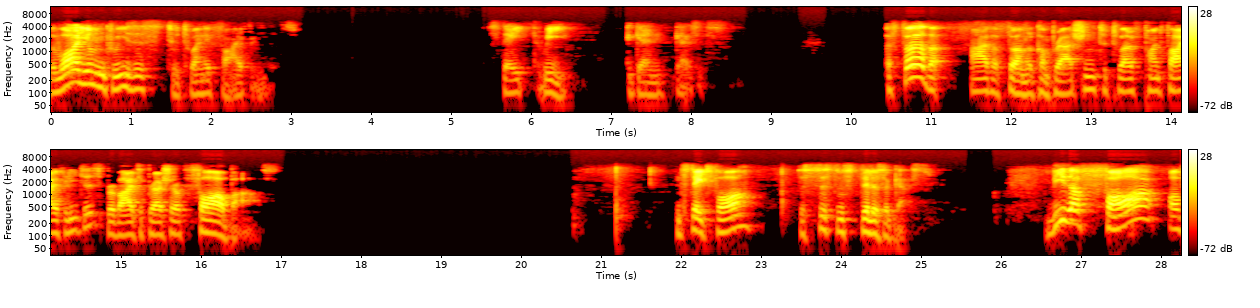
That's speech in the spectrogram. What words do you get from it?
the volume increases to 25 liters. State 3, again gases. A further isothermal compression to 12.5 liters provides a pressure of 4 bars. In state 4, the system still is a gas. These are four of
